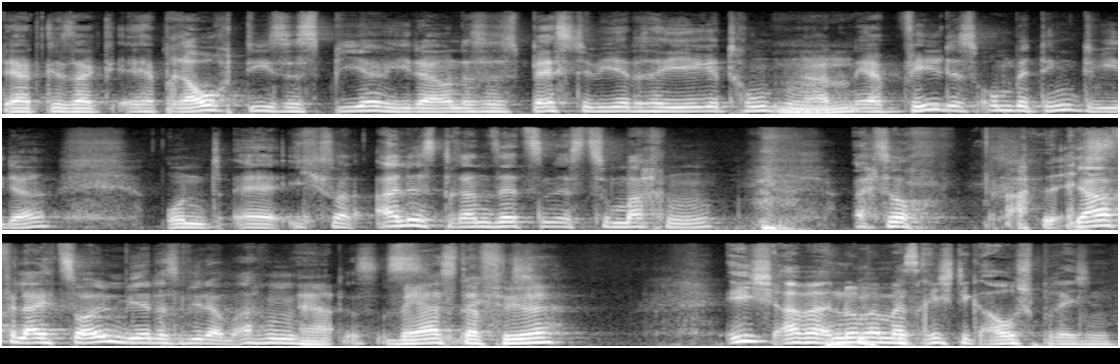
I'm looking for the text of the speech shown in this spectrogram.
Der hat gesagt, er braucht dieses Bier wieder und das ist das beste Bier, das er je getrunken Mhm. hat. Und er will das unbedingt wieder. Und äh, ich soll alles dran setzen, es zu machen. Also, ja, vielleicht sollen wir das wieder machen. Ja. Das ist Wer ist dafür? Ich aber nur, wenn wir es richtig aussprechen.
